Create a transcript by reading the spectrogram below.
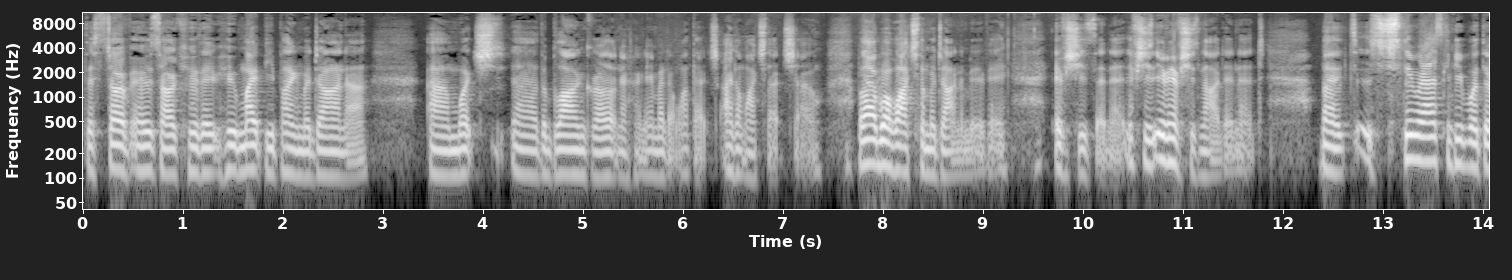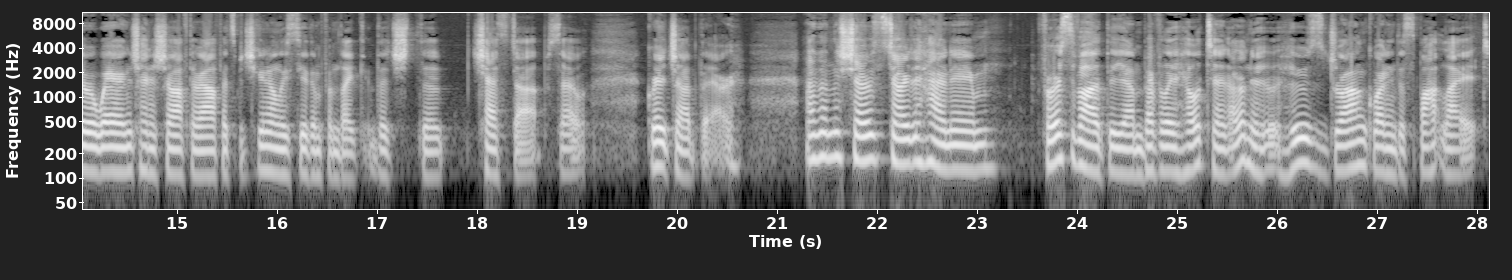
the star of Ozark, who they who might be playing Madonna, um, what sh- uh, the blonde girl. I don't know her name. I don't want that. Sh- I don't watch that show, but I will watch the Madonna movie if she's in it. If she's even if she's not in it. But they were asking people what they were wearing, trying to show off their outfits, but you can only see them from like the the chest up. So, great job there. And then the show started, honey. First of all, the um, Beverly Hilton, I don't know who, who's drunk running the spotlight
